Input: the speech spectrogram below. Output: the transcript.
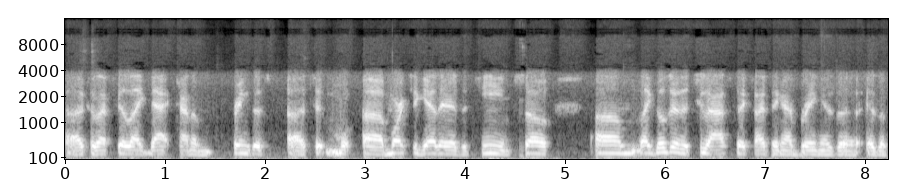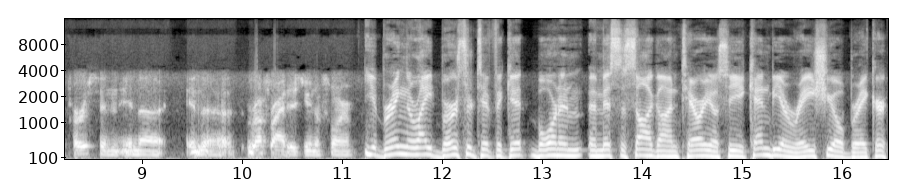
because uh, I feel like that kind of brings us uh, to more, uh, more together as a team. So um, like those are the two aspects I think I bring as a as a person in a in a Rough Riders uniform. You bring the right birth certificate, born in Mississauga, Ontario, so you can be a ratio breaker.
